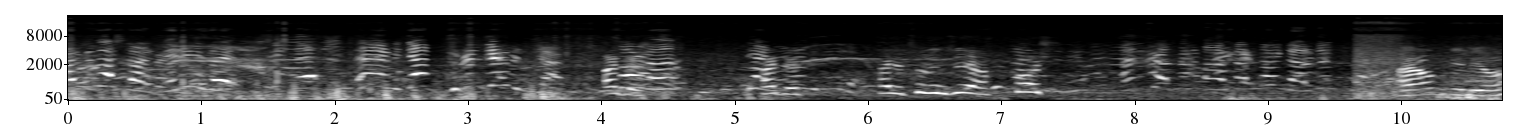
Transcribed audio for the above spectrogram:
Arkadaşlar beni izleyin. Şimdi neye bineceğim? Turuncuya bineceğim. Hadi. Sonra Hadi. Hadi turuncuya koş. Anne sen benim arkamdan geldin. Ayaz geliyor.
